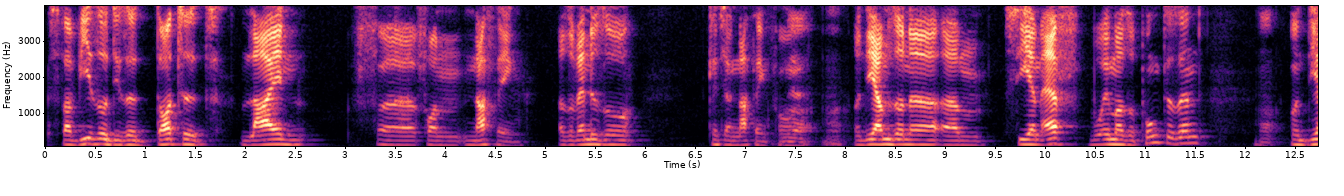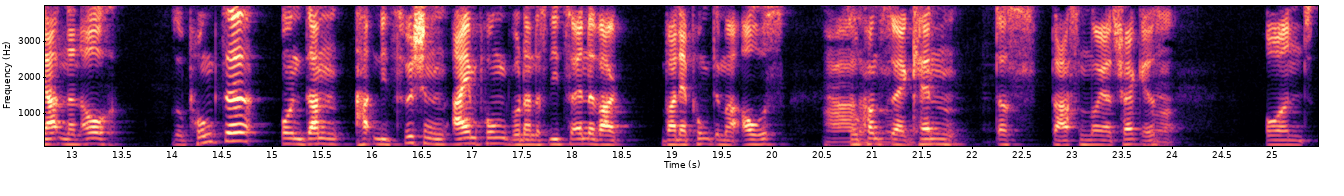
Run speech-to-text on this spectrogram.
es war wie so diese dotted Line äh, von Nothing. Also wenn du so, kennst ja Nothing Phone. ja, ja, Und die haben so eine ähm, CMF, wo immer so Punkte sind. ja. Und die hatten dann auch so Punkte und dann hatten die zwischen einem Punkt, wo dann das Lied zu Ende war, war der Punkt immer aus. Ah, so konntest du ich erkennen, dass das ein neuer Track ist. Ja. Und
